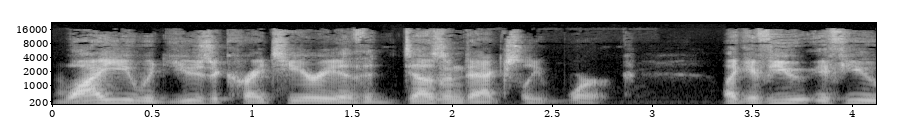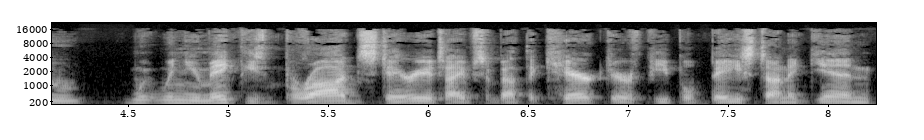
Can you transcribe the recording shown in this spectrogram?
why you would use a criteria that doesn't actually work. Like if you, if you, when you make these broad stereotypes about the character of people based on again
